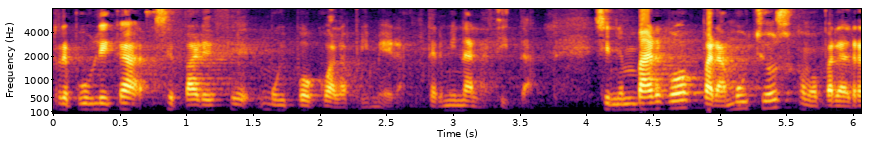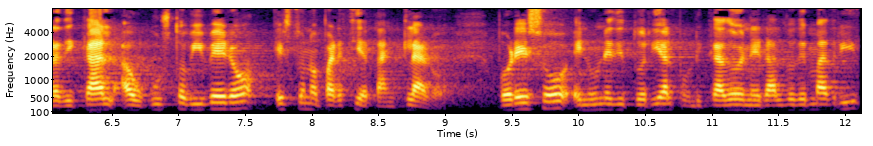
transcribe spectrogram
República se parece muy poco a la primera. Termina la cita. Sin embargo, para muchos, como para el radical Augusto Vivero, esto no parecía tan claro. Por eso, en un editorial publicado en Heraldo de Madrid,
